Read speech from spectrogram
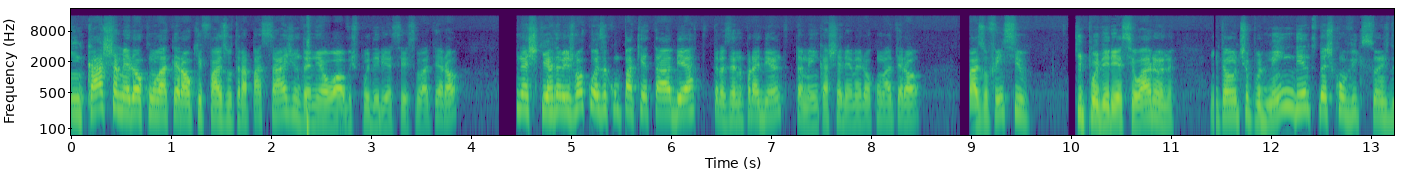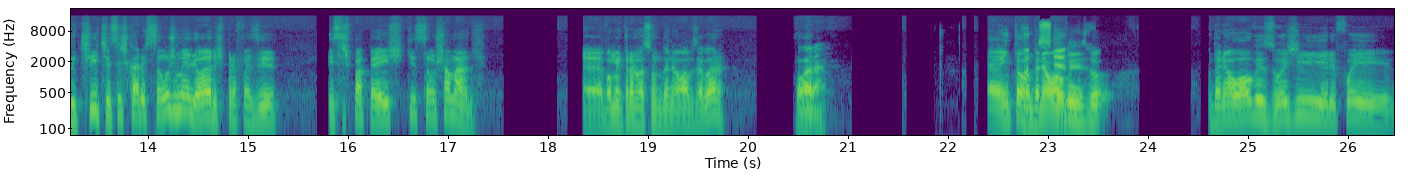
encaixa melhor com o lateral que faz ultrapassagem, o Daniel Alves poderia ser esse lateral. E na esquerda a mesma coisa, com o Paquetá aberto, trazendo para dentro, também encaixaria melhor com o lateral mais ofensivo, que poderia ser o Arana. Então, tipo, nem dentro das convicções do Tite, esses caras são os melhores para fazer esses papéis que são chamados. É, vamos entrar no assunto do Daniel Alves agora? Bora. É, então, Pode Daniel ser. Alves, o Daniel Alves hoje ele foi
